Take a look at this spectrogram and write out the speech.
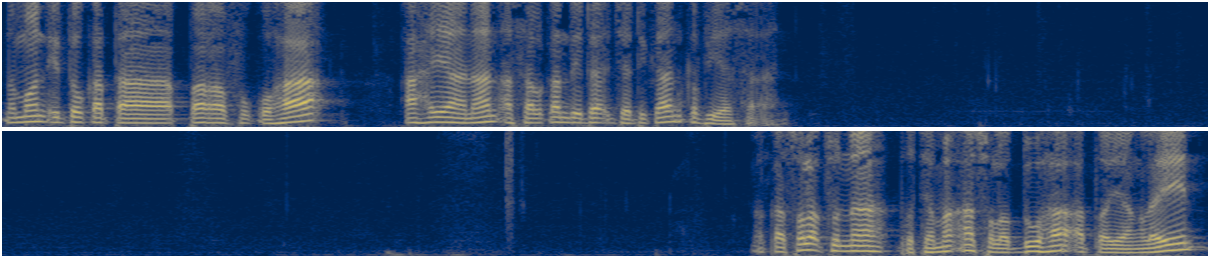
Namun itu kata para fukuha, ahyanan asalkan tidak jadikan kebiasaan. Maka sholat sunnah berjamaah, sholat duha atau yang lain,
